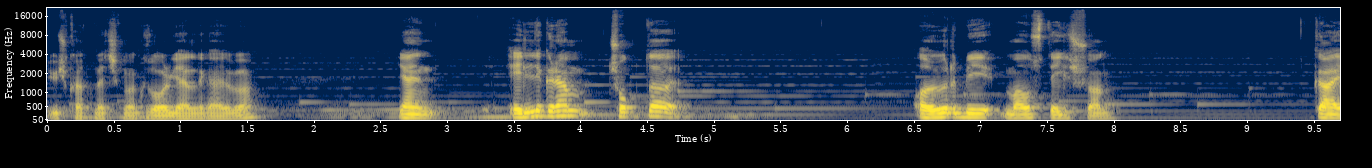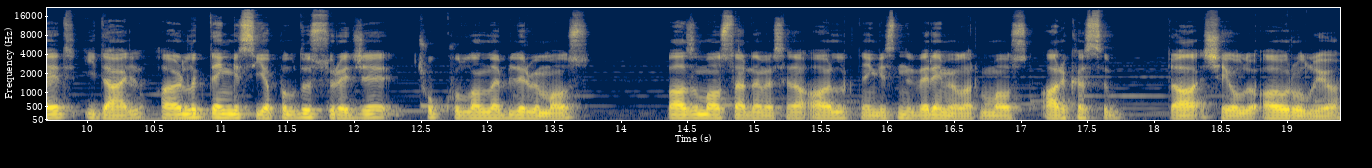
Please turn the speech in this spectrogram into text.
3 katına çıkmak zor geldi galiba. Yani 50 gram çok da ağır bir mouse değil şu an. Gayet ideal. Ağırlık dengesi yapıldığı sürece çok kullanılabilir bir mouse. Bazı mouse'larda mesela ağırlık dengesini veremiyorlar. Mouse arkası daha şey oluyor, ağır oluyor.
